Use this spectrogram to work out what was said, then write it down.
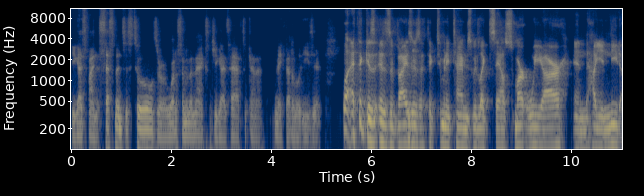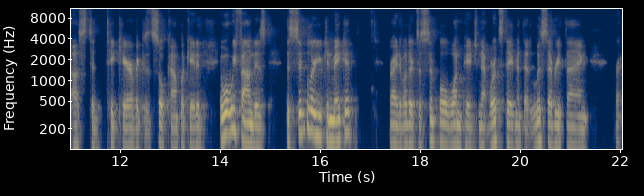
you guys find assessments as tools or what are some of the next that you guys have to kind of make that a little easier? Well i think as, as advisors i think too many times we'd like to say how smart we are and how you need us to take care of it because it's so complicated. And what we found is the simpler you can make it right? Whether it's a simple one page net worth statement that lists everything, right?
